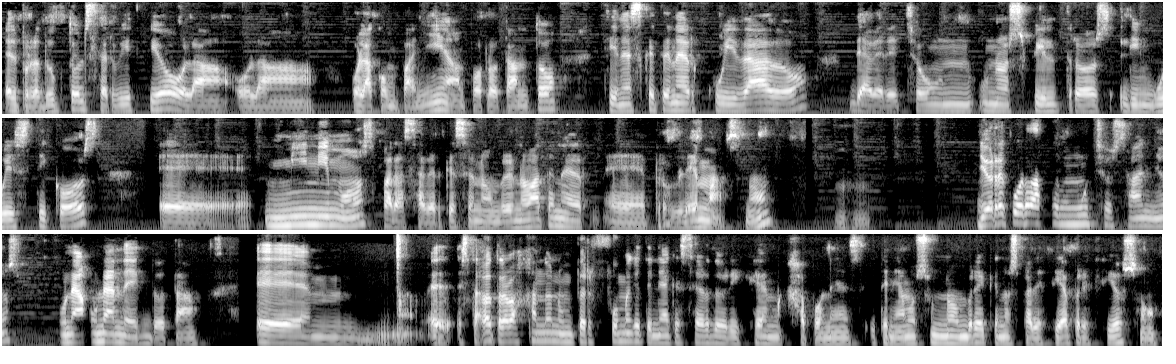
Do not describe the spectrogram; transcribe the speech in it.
el producto, el servicio o la, o la, o la compañía. Por lo tanto, tienes que tener cuidado de haber hecho unos filtros lingüísticos eh, mínimos para saber que ese nombre no va a tener eh, problemas, ¿no? Yo recuerdo hace muchos años una, anécdota. Em, eh, estaba trabajando en un perfume que tenía que ser de origen japonés y teníamos un nombre que nos parecía precioso.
